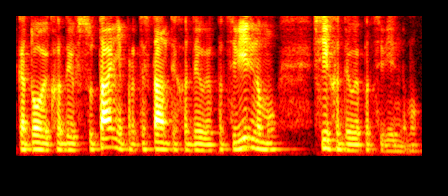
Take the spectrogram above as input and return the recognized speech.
Католик ходив в сутані, протестанти ходили по цивільному, всі ходили по цивільному.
